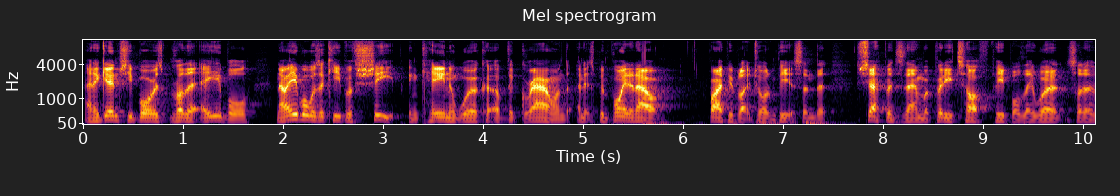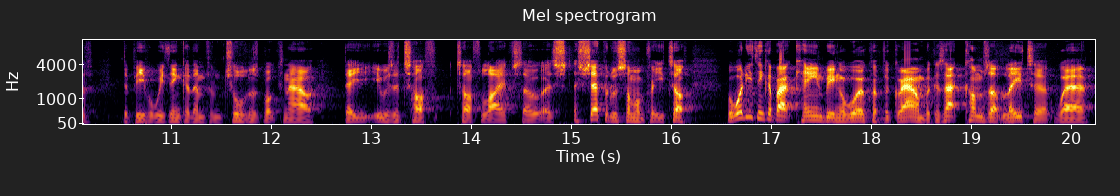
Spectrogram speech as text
And again, she bore his brother Abel. Now, Abel was a keeper of sheep, and Cain a worker of the ground. And it's been pointed out by people like Jordan Peterson that shepherds then were pretty tough people. They weren't sort of the people we think of them from children's books now. They, it was a tough, tough life. So a, a shepherd was someone pretty tough. But what do you think about Cain being a worker of the ground? Because that comes up later, where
